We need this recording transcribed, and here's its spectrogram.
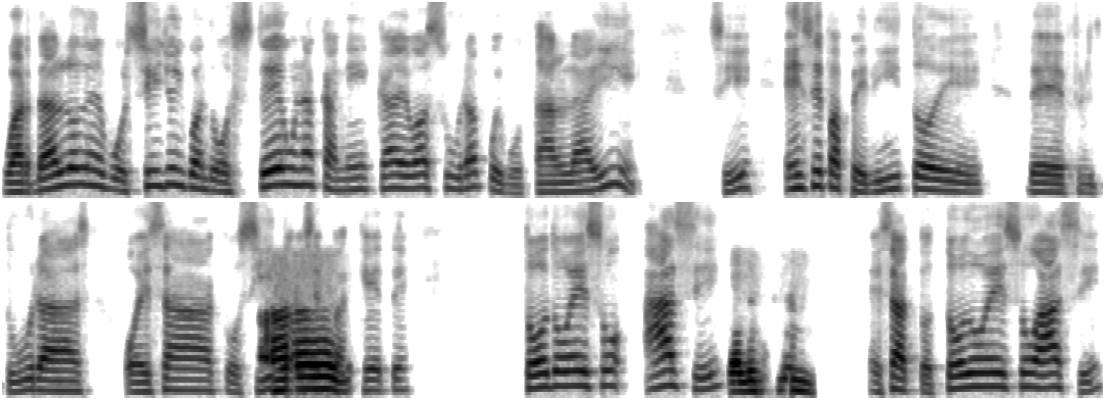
guardarlo en el bolsillo y cuando esté una caneca de basura, pues botarla ahí, ¿sí? Ese papelito de, de frituras o esa cosita, ese ah. paquete, todo eso hace, exacto, todo eso hace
